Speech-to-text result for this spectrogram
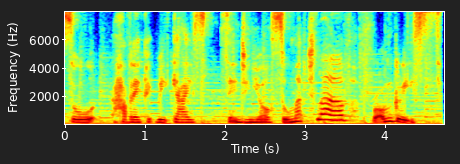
So have an epic week, guys. Sending you all so much love from Greece.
